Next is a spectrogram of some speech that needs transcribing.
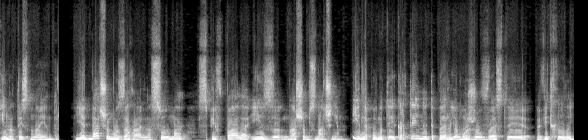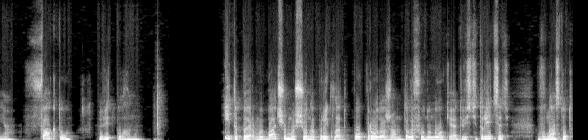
і натисну на Enter. Як бачимо, загальна сума співпала із нашим значенням. І для повноти картини тепер я можу ввести відхилення факту від плану. І тепер ми бачимо, що, наприклад, по продажам телефону Nokia 230 в нас тут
